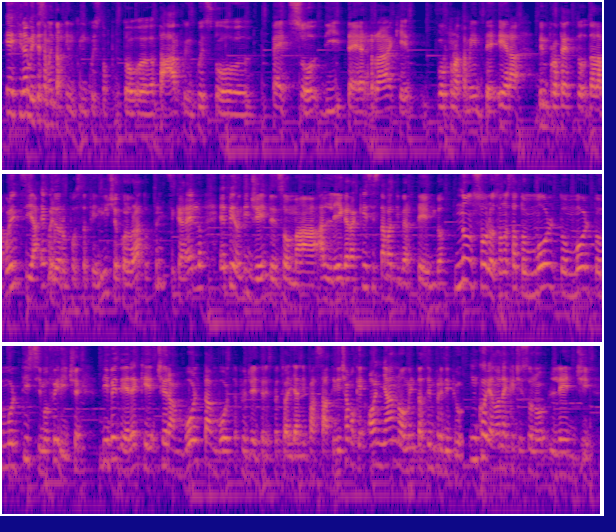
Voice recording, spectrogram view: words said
e finalmente siamo entrati in, in questo appunto uh, parco, in questo pezzo di terra che fortunatamente era ben protetto dalla polizia e quello era un posto felice, colorato, frizzicarello e pieno di gente insomma allegra che si stava divertendo. Non solo, sono stato molto molto moltissimo felice di vedere che c'era molta molta più gente rispetto agli anni passati diciamo che ogni anno aumenta sempre di più in Corea non è che ci sono leggi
